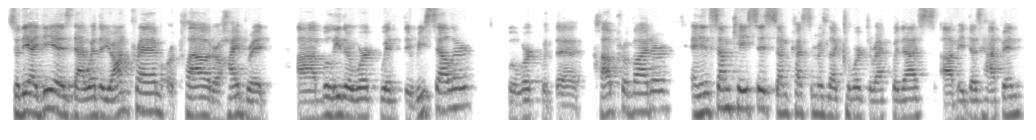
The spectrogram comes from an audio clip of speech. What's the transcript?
So the idea is that whether you're on-prem or cloud or hybrid, uh, we'll either work with the reseller, we'll work with the cloud provider, and in some cases, some customers like to work direct with us. Um, it does happen.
